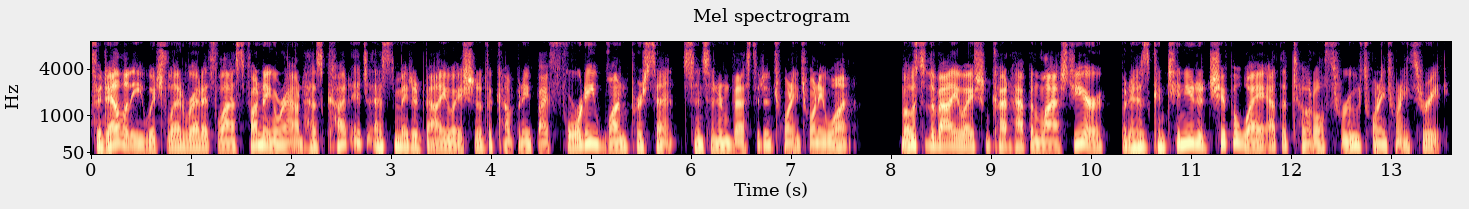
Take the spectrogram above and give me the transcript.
Fidelity, which led Reddit's last funding round, has cut its estimated valuation of the company by 41% since it invested in 2021. Most of the valuation cut happened last year, but it has continued to chip away at the total through 2023.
